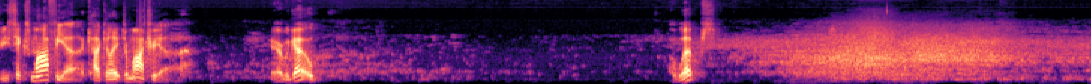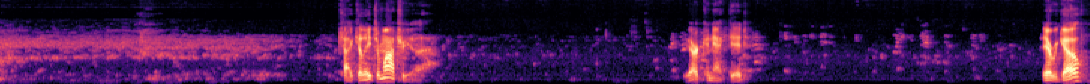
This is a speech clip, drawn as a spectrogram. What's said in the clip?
Three six Mafia, calculate gematria. Here we go. Oh, whoops. Calculate gematria. We are connected. There we go.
